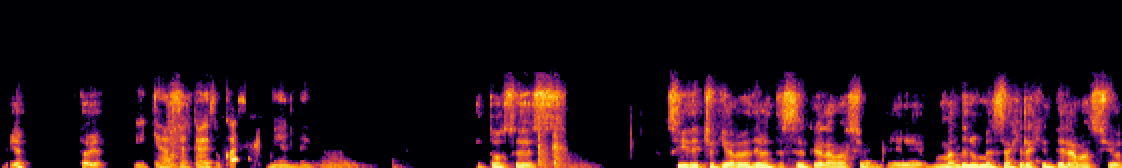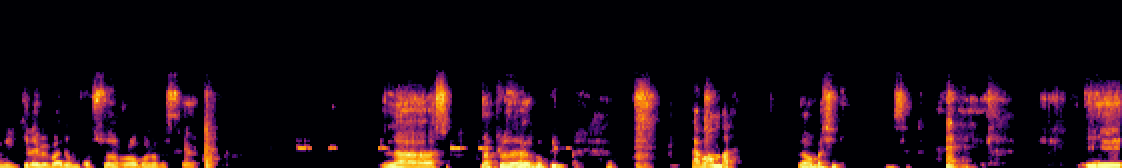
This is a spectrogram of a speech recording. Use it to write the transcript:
Bien, está bien. Y queda cerca de su casa también. le digo. Entonces, sí, de hecho queda relativamente cerca de la mansión. Eh, mándele un mensaje a la gente de la mansión y que le prepare un bolso de ropa o lo que sea. Las... ¿Va a explotar algo, Pip? La bomba. La bombachita. Sé. Eh,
